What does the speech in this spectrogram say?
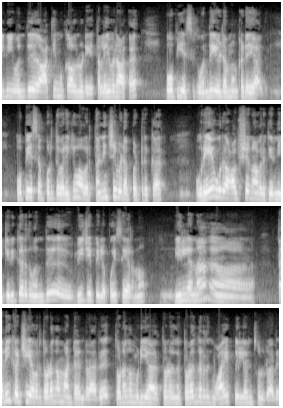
இனி வந்து அதிமுகவினுடைய தலைவராக ஓபிஎஸ்க்கு வந்து இடமும் கிடையாது. ஓபிஎஸ்ஸை பொறுத்த வரைக்கும் அவர் தனிச்சு விடப்பட்டிருக்கார். ஒரே ஒரு ஆப்ஷன் அவருக்கு இன்னைக்கு இருக்கிறது வந்து பிஜேபியில் போய் சேரணும். இல்லைன்னா தனி கட்சி அவர் தொடங்க மாட்டேன்றாரு. தொடங்க முடியாது தொடங்க தொடங்குறதுக்கு வாய்ப்பு இல்லைன்னு சொல்றாரு.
